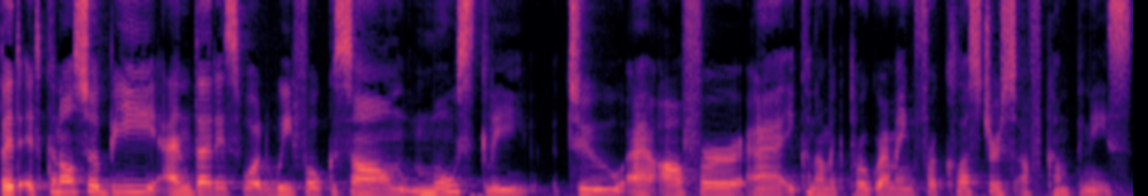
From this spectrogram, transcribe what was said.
But it can also be, and that is what we focus on mostly, to uh, offer uh, economic programming for clusters of companies.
